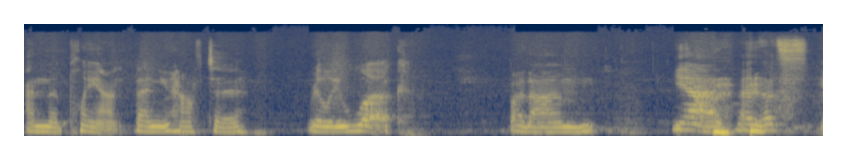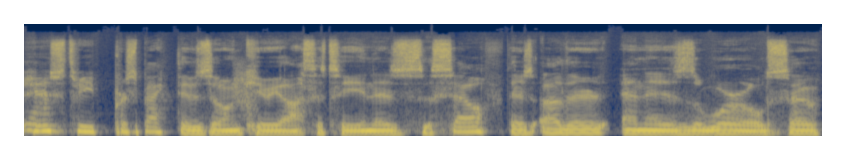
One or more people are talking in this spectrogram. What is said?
and the plant, then you have to really look. But um, yeah, that, that's yeah. Here's three perspectives on curiosity, and there's the self, there's other, and there's the world. So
